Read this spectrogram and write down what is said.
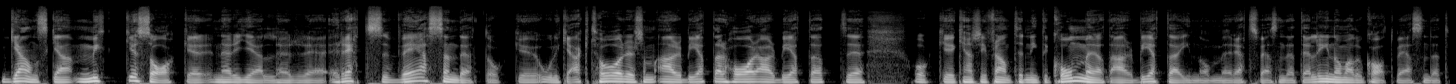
ganska mycket saker när det gäller eh, rättsväsendet och eh, olika aktörer som arbetar, har arbetat eh, och eh, kanske i framtiden inte kommer att arbeta inom rättsväsendet eller inom advokatväsendet.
